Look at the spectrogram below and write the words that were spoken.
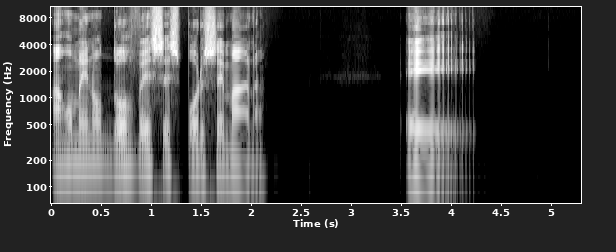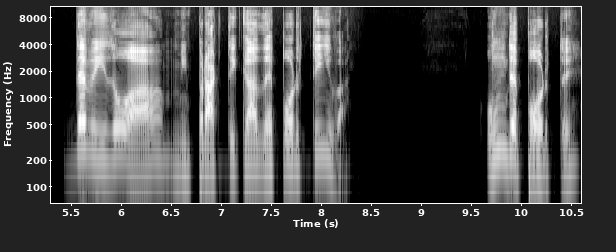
más o menos dos veces por semana. Eh, debido a mi práctica deportiva. Un deporte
